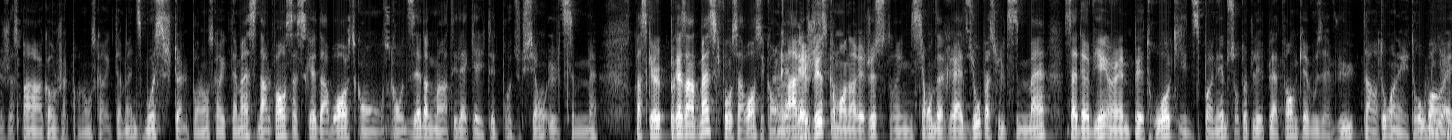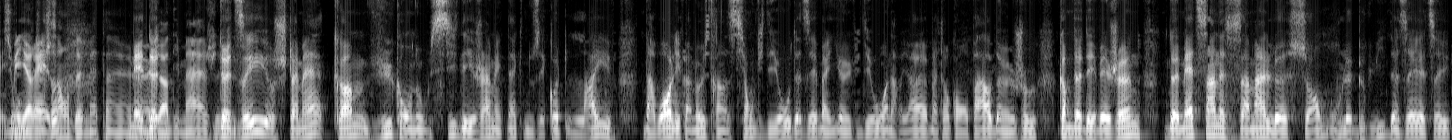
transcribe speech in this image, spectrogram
J'espère encore que je le prononce correctement. Dis-moi si je te le prononce correctement. C'est dans le fond, ça serait d'avoir ce qu'on ce qu'on disait, d'augmenter la qualité de production ultimement. Parce que présentement, ce qu'il faut savoir, c'est qu'on enregistre comme on enregistre sur une émission de radio, parce qu'ultimement, ça devient un MP3 qui est disponible sur toutes les plateformes que vous avez vues tantôt en intro. Bon, mais il y a raison de mettre un, Mais un de- genre d'image. de dire justement, comme vu qu'on a aussi des gens maintenant qui nous écoutent live, d'avoir les fameuses transitions vidéo, de dire, ben, il y a une vidéo en arrière, mettons qu'on parle d'un jeu comme The Division, de mettre sans nécessairement le son ou le bruit, de dire, tu sais,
